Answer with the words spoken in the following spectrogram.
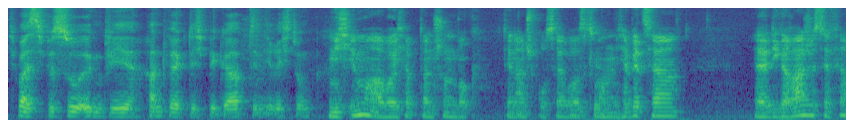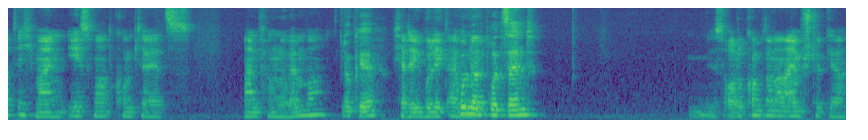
Ich weiß, bist du irgendwie handwerklich begabt in die Richtung? Nicht immer, aber ich habe dann schon Bock, den Anspruch selber okay. auszumachen. Ich habe jetzt ja äh, die Garage ist ja fertig. Mein E-Smart kommt ja jetzt Anfang November. Okay. Ich hatte überlegt, 100 Prozent. Das Auto kommt dann an einem Stück, ja.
